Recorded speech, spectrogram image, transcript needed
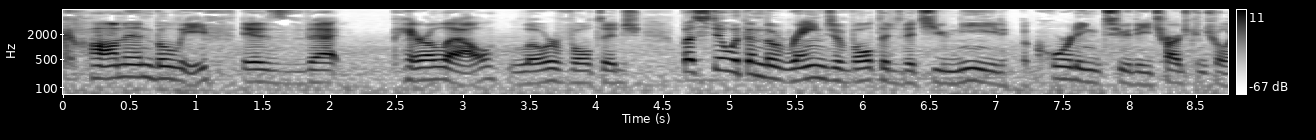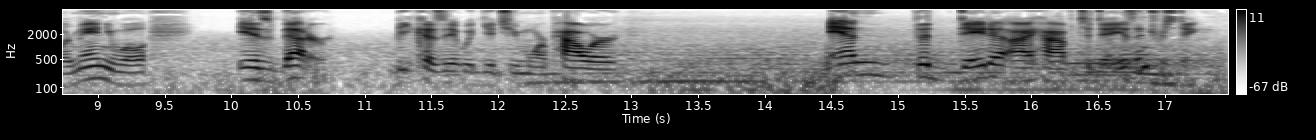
common belief is that parallel, lower voltage, but still within the range of voltage that you need according to the charge controller manual is better because it would get you more power and the data I have today is interesting.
